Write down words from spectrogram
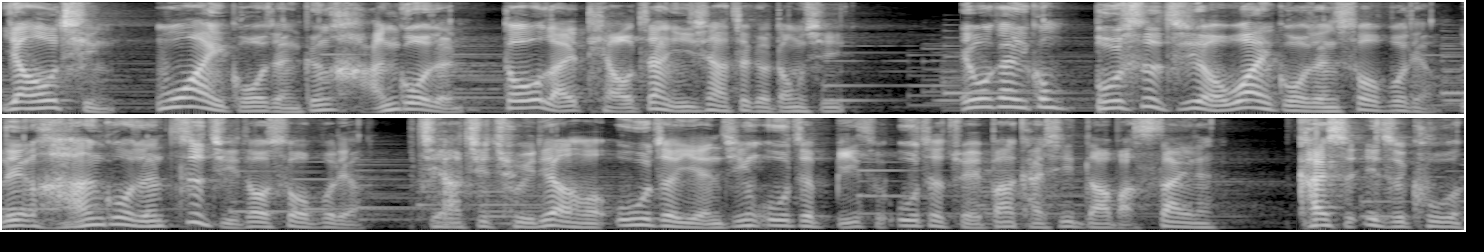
邀请外国人跟韩国人都来挑战一下这个东西。因为我跟你讲，不是只有外国人受不了，连韩国人自己都受不了，夹起嘴料哈，捂着眼睛、捂着鼻子、捂着嘴巴，开始打把赛呢，开始一直哭。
